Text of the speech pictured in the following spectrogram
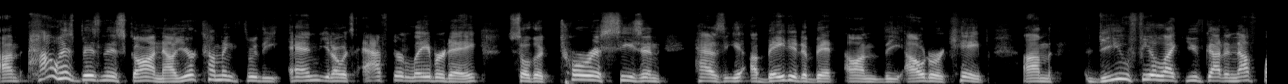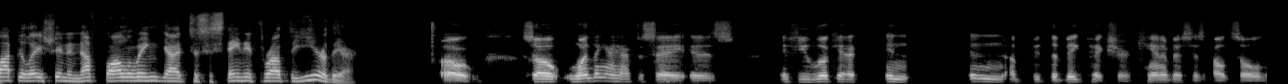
Um, how has business gone? Now you're coming through the end. You know, it's after Labor Day, so the tourist season has abated a bit on the outer Cape. Um, do you feel like you've got enough population, enough following uh, to sustain it throughout the year there? Oh, so one thing I have to say is if you look at in in a, the big picture, cannabis has outsold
